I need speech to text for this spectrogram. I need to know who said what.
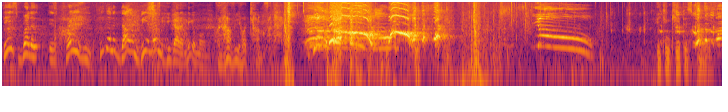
Speaker 1: This brother is crazy. He gonna die on BLM.
Speaker 2: He got a nigga moment.
Speaker 3: Well, have your tongue for that.
Speaker 2: Yo!
Speaker 4: He can keep his tongue.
